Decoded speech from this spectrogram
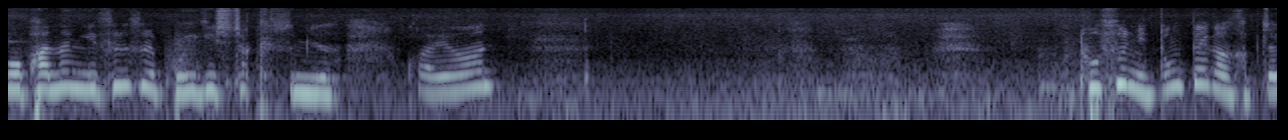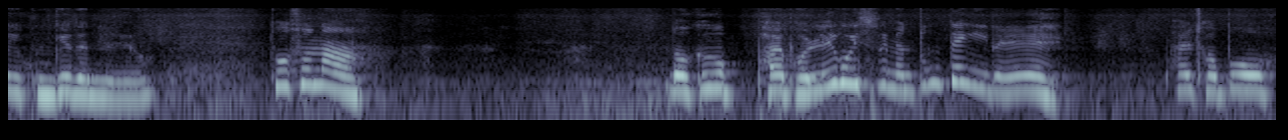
오 어, 반응이 슬슬 보이기 시작했습니다. 과연 토순이 똥배가 갑자기 공개됐네요. 토순아, 너 그거 발 벌리고 있으면 똥땡이래. 발 접어.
